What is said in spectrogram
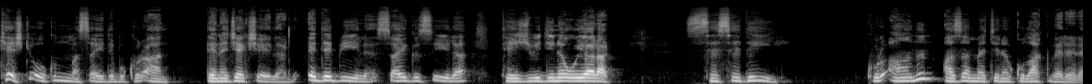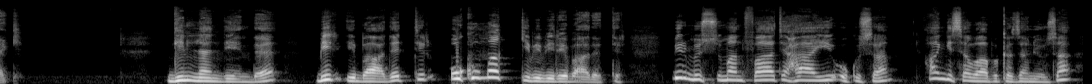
keşke okunmasaydı bu Kur'an denecek şeylerdi. Edebiyle, saygısıyla, tecvidine uyarak, sese değil, Kur'an'ın azametine kulak vererek, dinlendiğinde bir ibadettir. Okumak gibi bir ibadettir. Bir Müslüman Fatiha'yı okusa, hangi sevabı kazanıyorsa,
